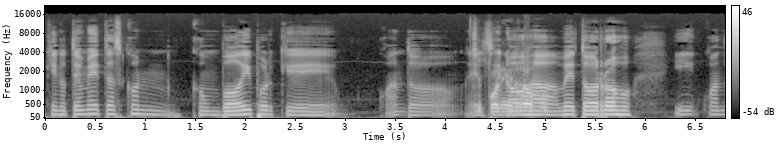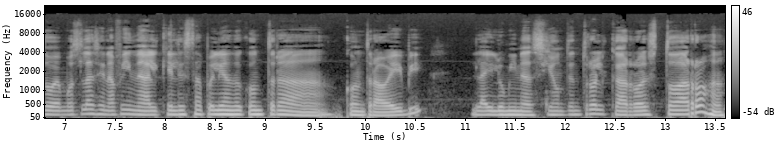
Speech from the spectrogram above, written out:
que no te metas con, con Body porque cuando él se, enoja, ve todo rojo. Y cuando vemos la escena final que él está peleando contra, contra Baby, la iluminación dentro del carro es toda roja.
